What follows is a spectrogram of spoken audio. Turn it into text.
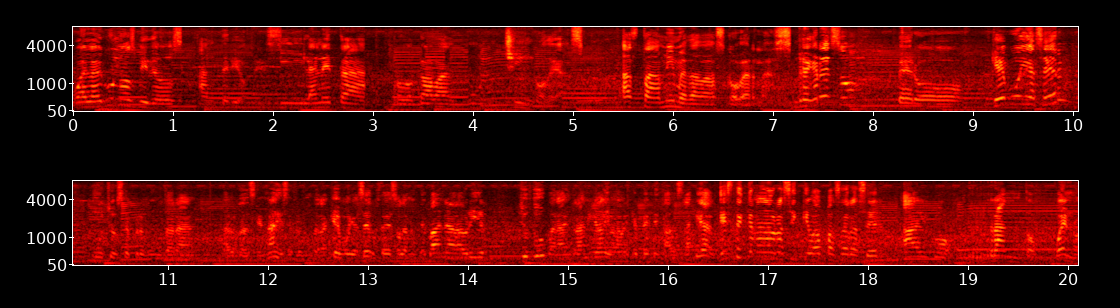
o en algunos videos anteriores. Y la neta provocaban un chingo de asco. Hasta a mí me daba asco verlas. Regreso, pero ¿qué voy a hacer? Muchos se preguntarán, la verdad es que nadie se preguntará qué voy a hacer, ustedes solamente van a abrir YouTube, van a entrar a mi canal y van a ver qué pendejadas la que hago. Este canal ahora sí que va a pasar a ser algo random, bueno,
